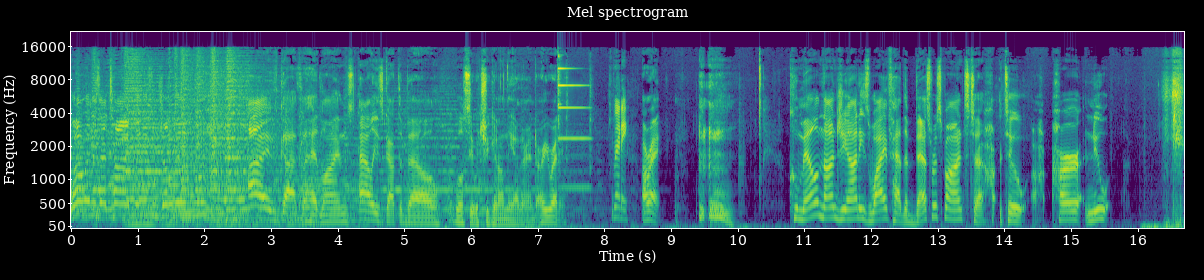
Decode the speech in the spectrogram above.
Well, it is that time, ladies and gentlemen. I've got the headlines. Allie's got the bell. We'll see what you get on the other end. Are you ready? Ready? All right. Kumail Nanjiani's wife had the best response to her, to her new. This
